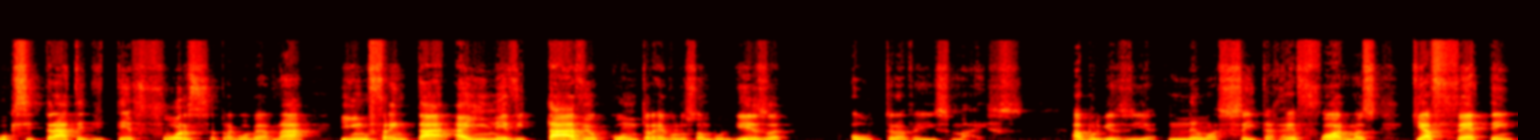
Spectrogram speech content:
O que se trata é de ter força para governar e enfrentar a inevitável contra-revolução burguesa outra vez mais. A burguesia não aceita reformas que afetem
